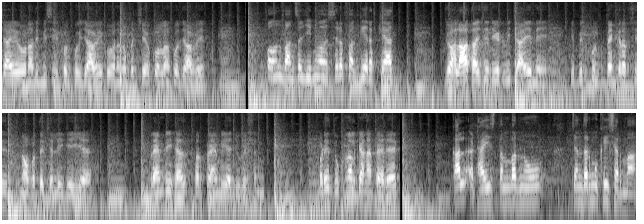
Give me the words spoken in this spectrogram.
ਚਾਹੇ ਉਹ ਉਹਨਾਂ ਦੀ ਮਿਸਿਸ ਕੋਲ ਕੋਈ ਜਾਵੇ ਕੋਈ ਉਹਨਾਂ ਦੇ ਬੱਚੇ ਕੋਲ ਉਹਨਾਂ ਕੋਲ ਜਾਵੇ ਪਵਨ ਬਾਂਸਲ ਜੀ ਨੂੰ ਸਿਰਫ ਅੱਗੇ ਰੱਖਿਆ। ਜੋ ਹਾਲਾਤ ਅੱਜ ਦੇ ਡੇਟ ਵਿੱਚ ਆਏ ਨੇ ਕਿ ਬਿਲਕੁਲ ਬੈਂਕਰਪਸੀ ਨੌਬਤ ਤੇ ਚਲੀ ਗਈ ਹੈ। ਪ੍ਰਾਇਮਰੀ ਹੈਲਥ ਔਰ ਪ੍ਰਾਇਮਰੀ ਐਜੂਕੇਸ਼ਨ ਬੜੇ ਦੁੱਖ ਨਾਲ ਕਹਿਣਾ ਪੈ ਰਿਹਾ ਹੈ। ਕੱਲ 28 ਸਤੰਬਰ ਨੂੰ ਚੰਦਰਮੁਖੀ ਸ਼ਰਮਾ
